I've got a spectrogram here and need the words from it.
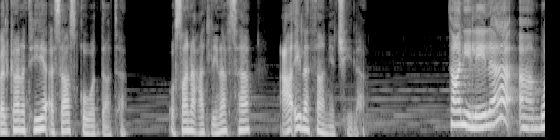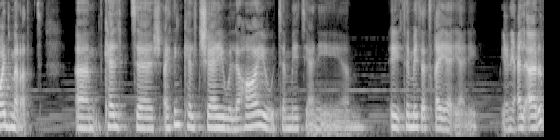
بل كانت هي أساس قوة ذاتها وصنعت لنفسها عائلة ثانية تشيلها. ثاني ليلة وايد مرضت. كلت I think كلت شاي ولا هاي وتميت يعني اي تميت أتقيأ يعني. يعني على الأرض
